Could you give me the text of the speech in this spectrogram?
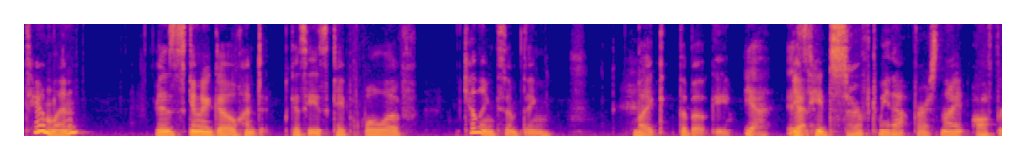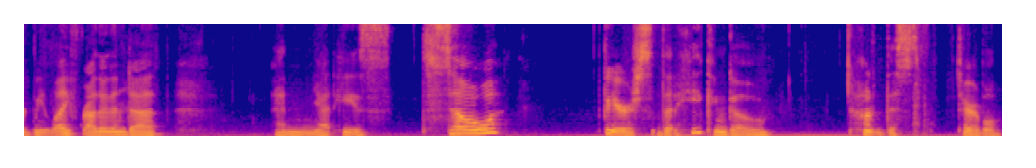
Tamlin is gonna go hunt it because he's capable of killing something like the bogey. Yeah, Yet he'd served me that first night, offered me life rather than death. And yet he's so fierce that he can go hunt this terrible,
